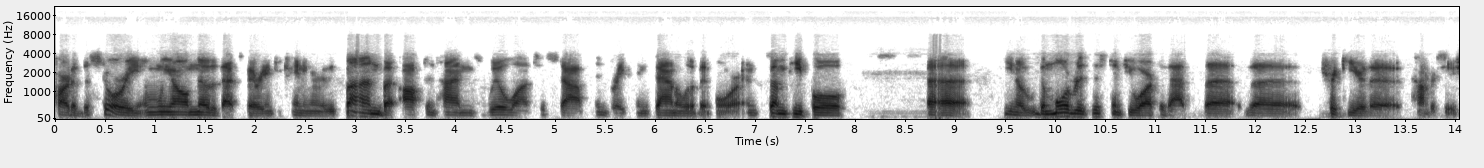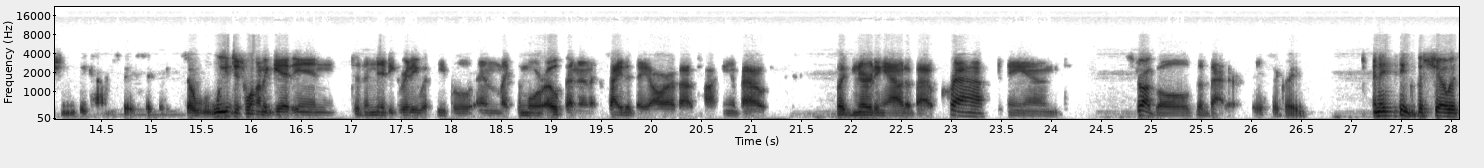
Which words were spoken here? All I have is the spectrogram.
part of the story. And we all know that that's very entertaining and really fun but oftentimes we'll want to stop and break things down a little bit more. And some people uh, you know the more resistant you are to that the the trickier the conversation becomes basically so we just want to get in to the nitty gritty with people and like the more open and excited they are about talking about like nerding out about craft and struggle the better basically and I think the show has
